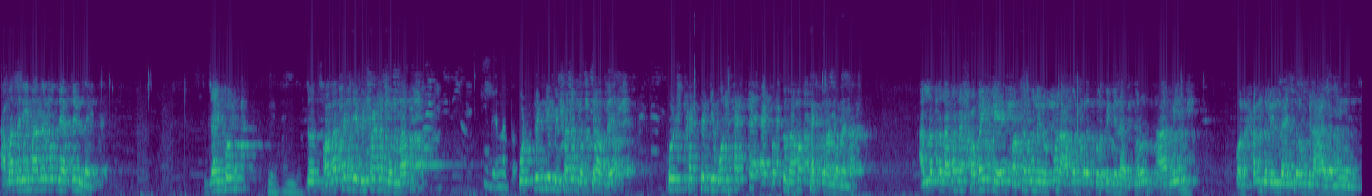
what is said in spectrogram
আমাদের ইমানের মধ্যে একদিন নেই। যাই হোক তো সলাতের যে বিষয়টা বললাম প্রত্যেককে বিষয়টা বুঝতে হবে। কোষ থাকতে, জীবন থাকতে, এক বক্ত নামাজ ত্যাগ করা যাবে না। আল্লাহ তালা আমাদের সবাইকে কথাগুলির উপর আমল করার তৌফিক এনায়ত করুন। আমিন। আলহামদুলিল্লাহ রবিল আলমিন।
